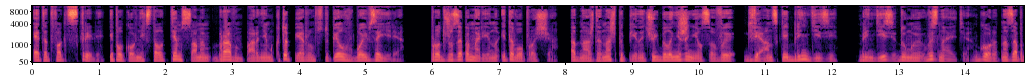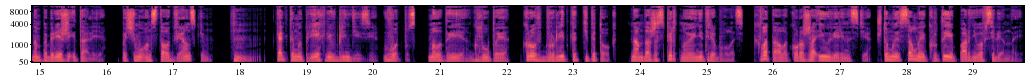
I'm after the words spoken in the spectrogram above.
Этот факт скрыли, и полковник стал тем самым бравым парнем, кто первым вступил в бой в Заире. Про Джузеппе Марино и того проще. Однажды наш Пепино чуть было не женился в гвианской Бриндизи. Бриндизи, думаю, вы знаете, город на западном побережье Италии. Почему он стал гвианским? Хм, как-то мы приехали в Бриндизи, в отпуск. Молодые, глупые, кровь бурлит, как кипяток. Нам даже спиртное не требовалось. Хватало куража и уверенности, что мы самые крутые парни во вселенной.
